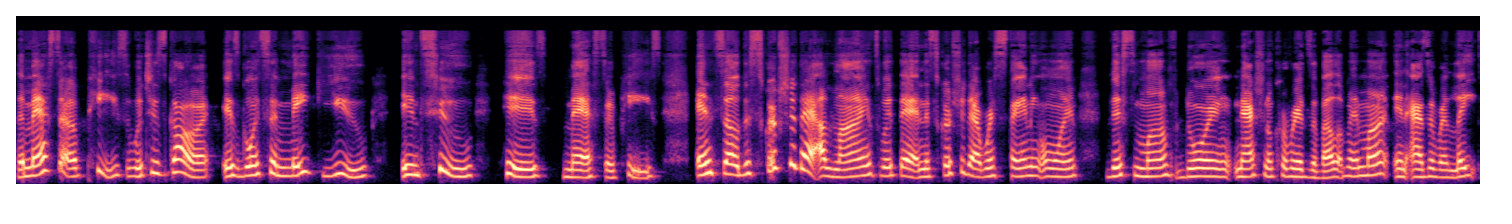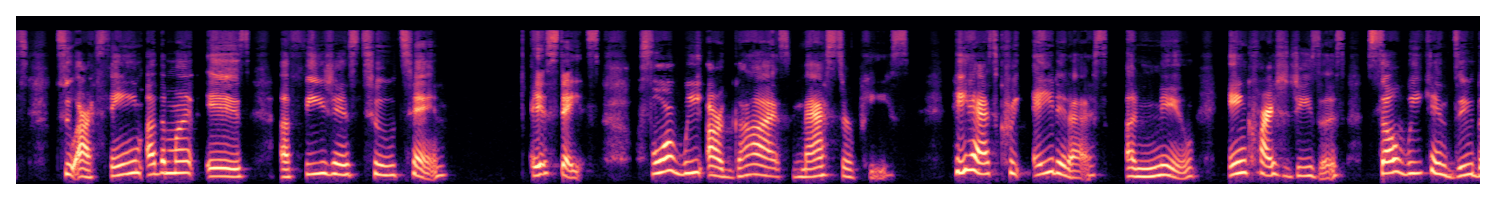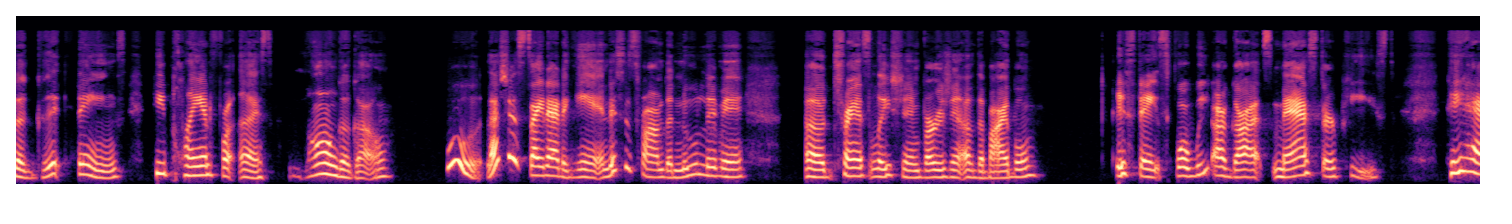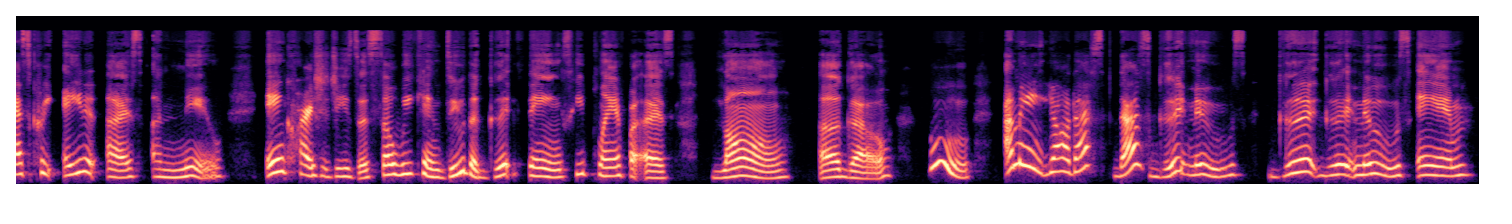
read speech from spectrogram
The master of peace, which is God, is going to make you into his masterpiece. And so the scripture that aligns with that and the scripture that we're standing on this month during National Career Development Month and as it relates to our theme of the month is Ephesians 2:10. It states, For we are God's masterpiece. He has created us anew in Christ Jesus so we can do the good things He planned for us long ago. Ooh, let's just say that again. And this is from the New Living uh, Translation version of the Bible. It states, For we are God's masterpiece. He has created us anew in Christ Jesus so we can do the good things He planned for us long ago. Ooh, I mean, y'all, that's that's good news. Good, good news. And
